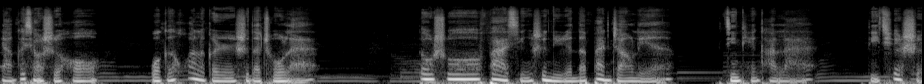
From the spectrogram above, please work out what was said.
两个小时后，我跟换了个人似的出来。都说发型是女人的半张脸，今天看来。的确是。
